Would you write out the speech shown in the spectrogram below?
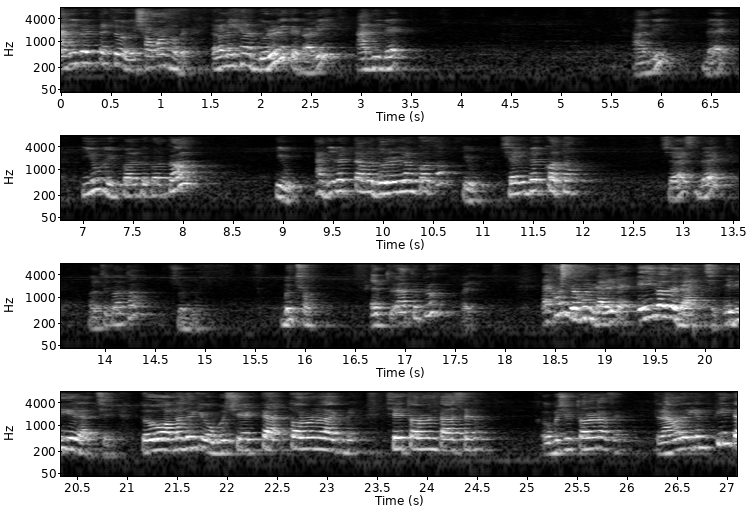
আদি বেগটা কি হবে? সমান হবে। তাহলে আমরা এখানে ধরে নিতে পারি, আদি বেগ আদি বেগ ইউ ইকুয়াল টু কত? ইউ। আদি বেগটা আমরা ধরে নিলাম কত? ইউ। শেষ বেগ কত? শেষ বেগ হচ্ছে কত? শূন্য। বুঝছ? এত এতটুকু? এখন যখন গাড়িটা এইভাবে যাচ্ছে, এদিকে যাচ্ছে, তো আমাদেরকে অবশ্যই একটা ত্বরণ লাগবে। সেই ত্বরণটা আছে না? অবশ্যই ত্বরণ আছে? তাহলে আমাদের এখানে তিনটা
